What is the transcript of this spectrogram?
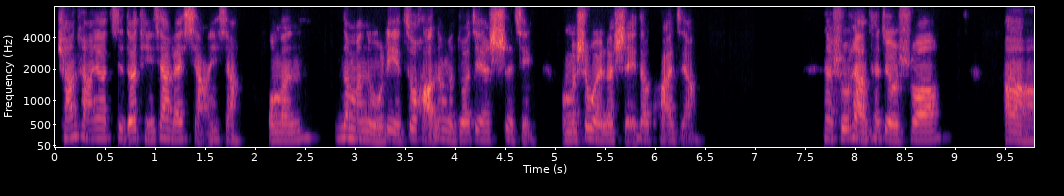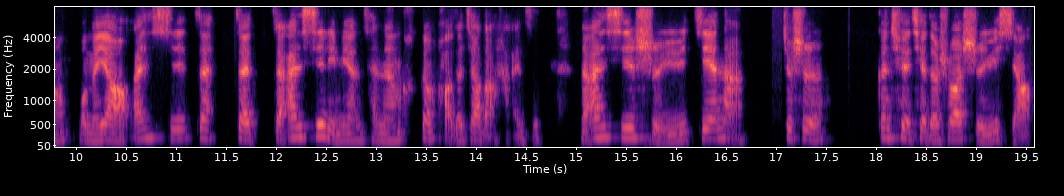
常常要记得停下来想一想，我们。那么努力做好那么多件事情，我们是为了谁的夸奖？那书上他就说，啊，我们要安息，在在在安息里面才能更好的教导孩子。那安息始于接纳，就是更确切的说，始于降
